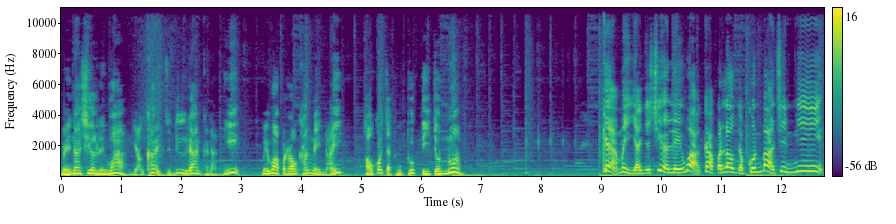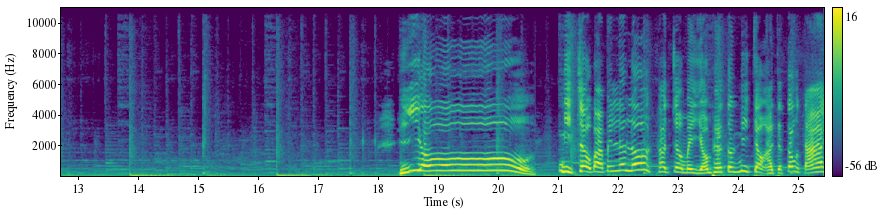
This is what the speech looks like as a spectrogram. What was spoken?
ไม่น่าเชื่อเลยว่าหยางไข้จะดื้อด้านขนาดนี้ ไม่ว่าประลองครั้งไหนๆเขาก็จะถูกทุบตีจนน่วม แค่ไม่อยากจะเชื่อเลยว่าข้าประลองกับคนบ้าเช่นนี้ โย นี่เจ้าบ้าไปแล้วเหรอ ถ้าเจ้าไม่ยอมแพ้ตอนนี้เจ้าอาจจะต้องตาย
